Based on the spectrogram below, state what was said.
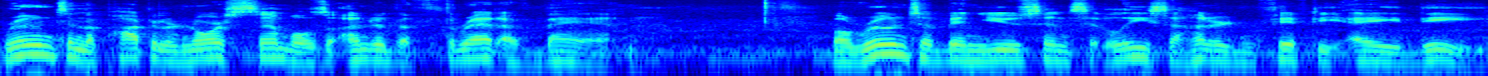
Runes and the popular Norse symbols under the threat of ban. Well, runes have been used since at least 150 AD.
